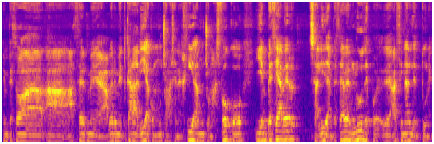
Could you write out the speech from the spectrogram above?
empezó a, hacerme, a verme cada día con mucha más energía, mucho más foco y empecé a ver salida, empecé a ver luz después, al final del túnel.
